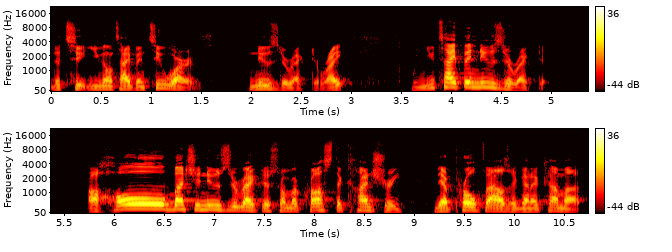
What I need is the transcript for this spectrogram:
the two. You're gonna type in two words: news director, right? When you type in news director, a whole bunch of news directors from across the country their profiles are going to come up.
